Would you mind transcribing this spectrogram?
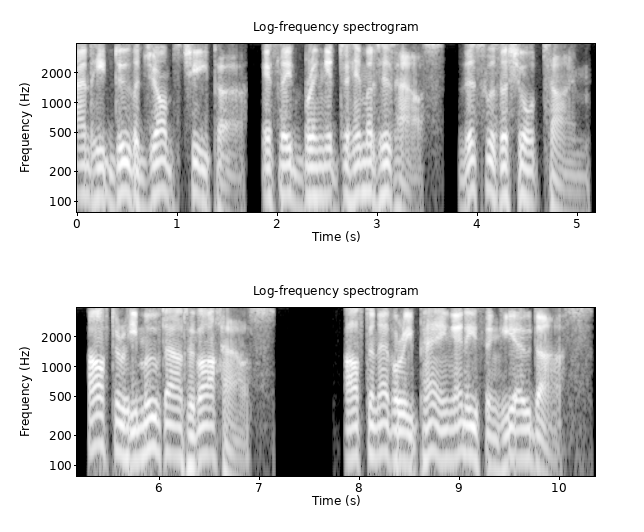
and he'd do the jobs cheaper if they'd bring it to him at his house. This was a short time after he moved out of our house. After never repaying anything he owed us,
